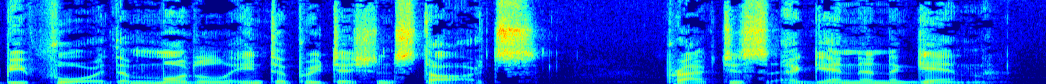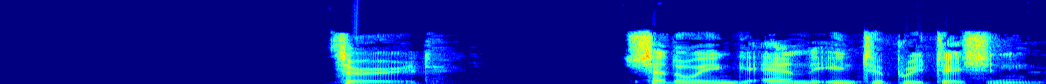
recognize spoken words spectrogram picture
before the model interpretation starts. Practice again and again. Third, shadowing and interpretation.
